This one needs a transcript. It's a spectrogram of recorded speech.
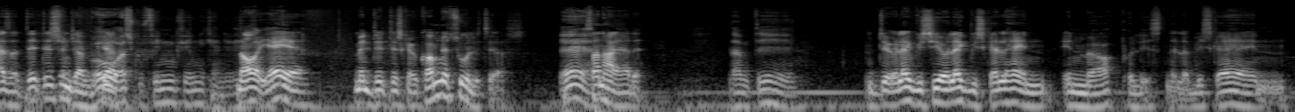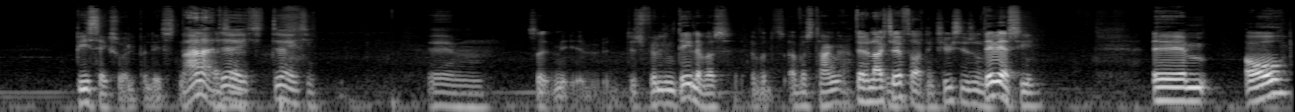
Altså, det, det synes jeg er vi må forkert. også kunne finde en kvindelig kandidat. Nå, ja, ja. Men det, det skal jo komme naturligt til os. Ja, ja. Sådan har jeg det. Jamen, det... Det er jo ikke, vi siger jo heller ikke, at vi skal have en, en mørk på listen, eller vi skal have en biseksuel på listen. Nej, nej, det altså, er ikke, det er ikke. Øhm, Så øh, det er selvfølgelig en del af vores, af vores, af vores tanker. Den er lagt til efterretning, skal vi sige det sådan? Det vil jeg sige. Øhm, og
